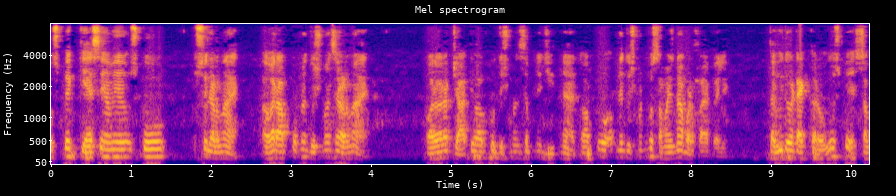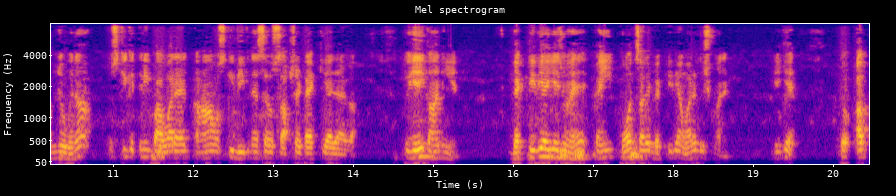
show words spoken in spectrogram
उस पर कैसे हमें उसको, उससे लड़ना है। अगर आपको अपने दुश्मन से लड़ना है और अगर आप चाहते हो आपको दुश्मन से अपने जीतना है तो आपको अपने दुश्मन को समझना पड़ता है पहले। तभी तो अटैक करोगे उस पर समझोगे ना उसकी कितनी पावर है, कहाँ उसकी वीकनेस है, उस हिसाब से अटैक किया जाएगा। तो यही कहानी है। बैक्टीरिया ये जो है, कहीं बहुत सारे बैक्टीरिया हमारे दुश्मन है, ठीक है? तो अब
